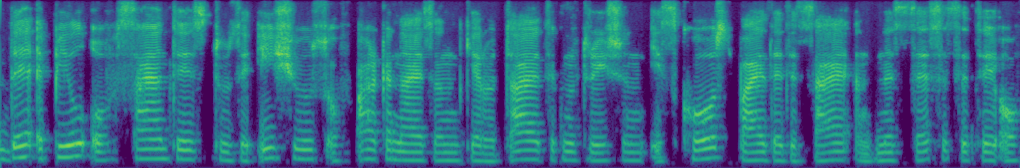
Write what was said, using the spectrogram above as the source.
The appeal of scientists to the issues of organizing gerodietic nutrition is caused by the desire and necessity of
